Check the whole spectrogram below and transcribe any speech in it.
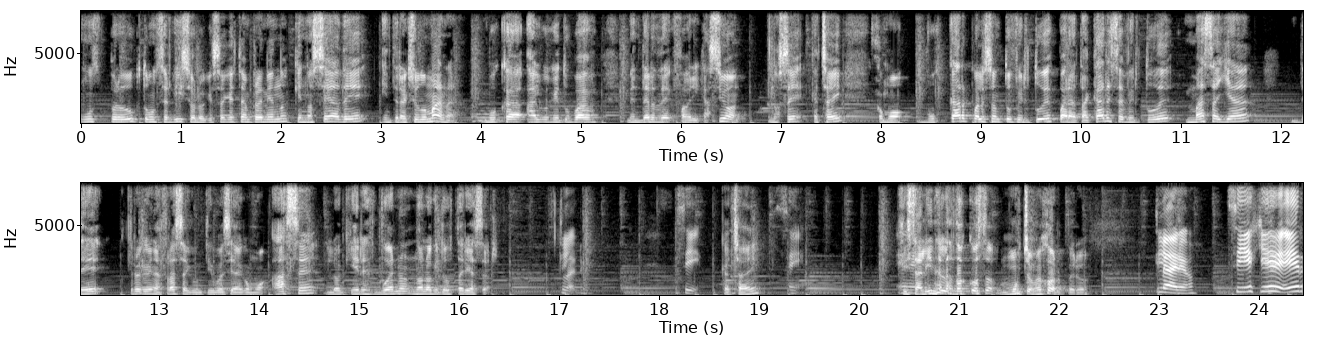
un producto, un servicio, lo que sea que esté emprendiendo, que no sea de interacción humana. Busca algo que tú puedas vender de fabricación. No sé, ¿cachai? Como buscar cuáles son tus virtudes para atacar esas virtudes más allá de, creo que hay una frase que un tipo decía como, hace lo que eres bueno, no lo que te gustaría hacer. Claro. Sí, ¿Cachai? sí. Si Eh, se alinean las dos cosas, mucho mejor, pero Claro. Sí, es que es,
